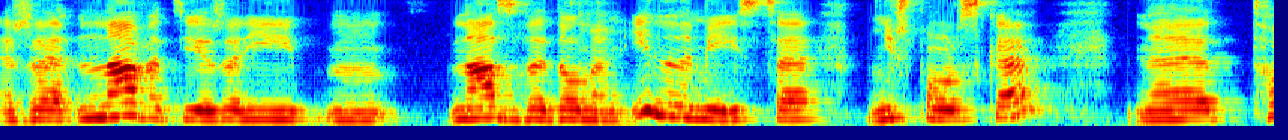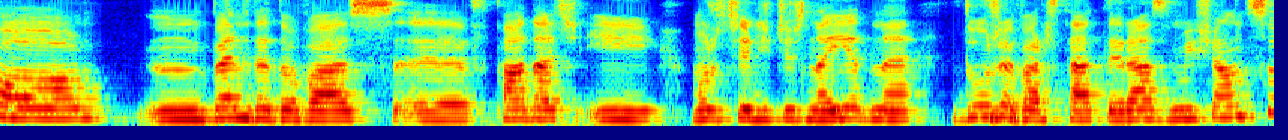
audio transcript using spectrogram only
że nawet jeżeli mm, nazwę domem inne miejsce niż Polskę, e, to mm, będę do Was e, wpadać i możecie liczyć na jedne duże warsztaty raz w miesiącu.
